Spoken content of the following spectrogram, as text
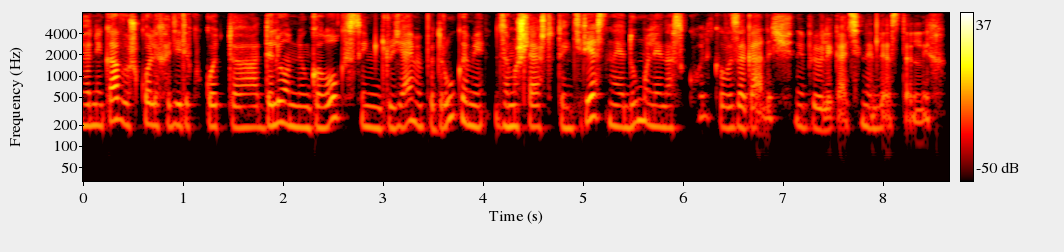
Наверняка вы в школе ходили в какой-то отдаленный уголок с своими друзьями, подругами, замышляя что-то интересное и думали, насколько вы загадочны и привлекательны для остальных.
